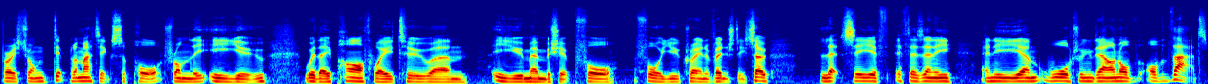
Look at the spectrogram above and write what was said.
very strong diplomatic support from the EU with a pathway to um, EU membership for, for Ukraine eventually. So let's see if, if there's any any um, watering down of, of that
